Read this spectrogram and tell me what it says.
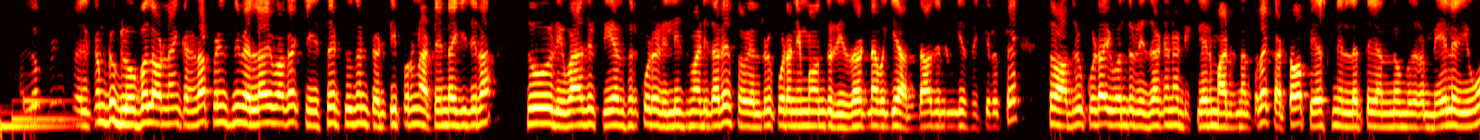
Hello friends welcome to global online Kannada friends ನೀವೆಲ್ಲ ಇವಾಗ K set two thousand twenty ಫೋರ್ನ ಅಟೆಂಡ್ ಆಗಿದ್ದೀರಾ? ಸೊ ರಿವೈಸ್ ಕ್ಲಿಯರ್ ಆನ್ಸರ್ ಕೂಡ ರಿಲೀಸ್ ಮಾಡಿದ್ದಾರೆ. ಸೊ ಎಲ್ಲರೂ ಕೂಡ ನಿಮ್ಮ ಒಂದು ರಿಸಲ್ಟ್ನ ಬಗ್ಗೆ ಅಂದಾಜು ನಿಮಗೆ ಸಿಕ್ಕಿರುತ್ತೆ. ಸೊ ಆದರೂ ಕೂಡ ಈ ಒಂದು ರಿಸಲ್ಟ್ ಅನ್ನ ಡಿಕ್ಲೇರ್ ಮಾಡಿದ ನಂತರ ಕಟ್ ಆಫ್ ಎಷ್ಟು ನಿಲ್ಲುತ್ತೆ ಅನ್ನೋದರ ಮೇಲೆ ನೀವು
